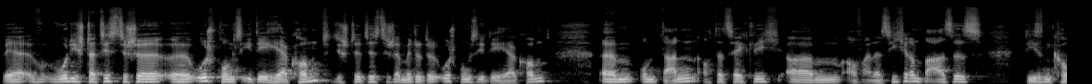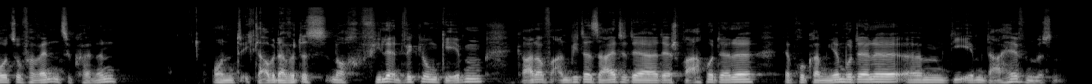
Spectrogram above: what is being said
wer, wo die statistische äh, Ursprungsidee herkommt, die statistisch ermittelte Ursprungsidee herkommt, ähm, um dann auch tatsächlich ähm, auf einer sicheren Basis diesen Code so verwenden zu können. Und ich glaube, da wird es noch viele Entwicklungen geben, gerade auf Anbieterseite der, der Sprachmodelle, der Programmiermodelle, ähm, die eben da helfen müssen.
